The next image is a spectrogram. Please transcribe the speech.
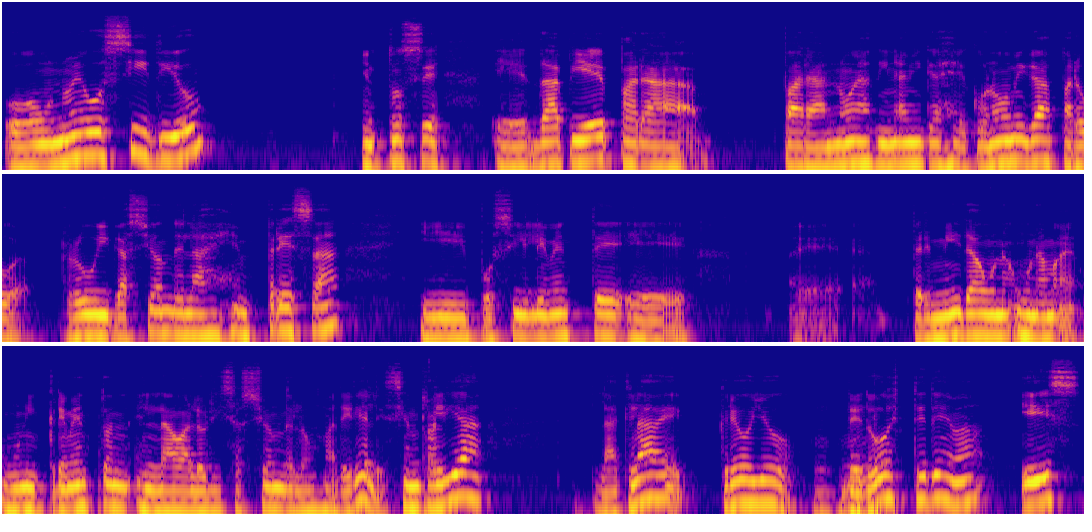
o a un nuevo sitio. Entonces eh, da pie para, para nuevas dinámicas económicas, para reubicación de las empresas y posiblemente eh, eh, permita una, una, un incremento en, en, la valorización de los materiales. Si en realidad la clave, creo yo, uh -huh. de todo este tema es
